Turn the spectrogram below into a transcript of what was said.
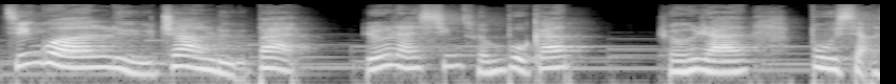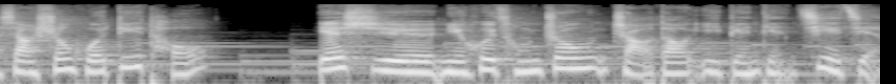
尽管屡战屡败，仍然心存不甘，仍然不想向生活低头，也许你会从中找到一点点借鉴。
